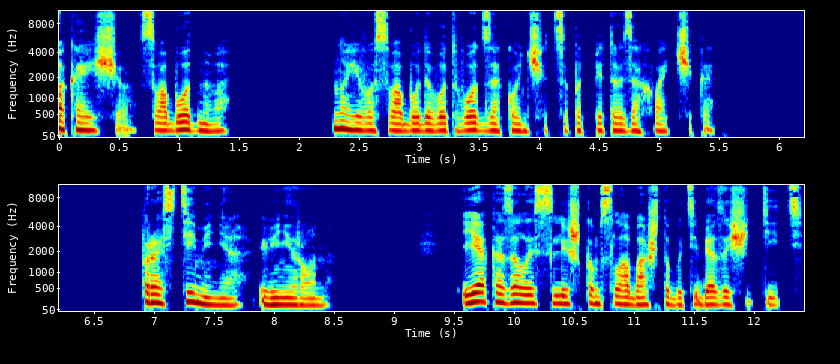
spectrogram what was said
Пока еще свободного. Но его свобода вот-вот закончится под пятой захватчика. Прости меня, Венерон. Я оказалась слишком слаба, чтобы тебя защитить.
